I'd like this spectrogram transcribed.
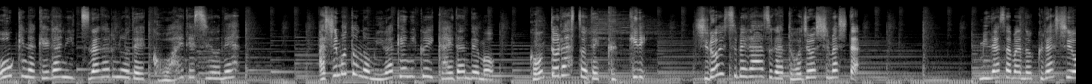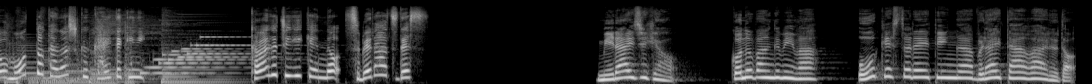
大きな怪我につながるので怖いですよね。足元の見分けにくい階段でもコントラストでくっきり。白いスベラーズが登場しました。皆様の暮らしをもっと楽しく快適に。川口技研のスベラーズです。未来授業。この番組はオーケストレーティング・ア・ブライター・ワールド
